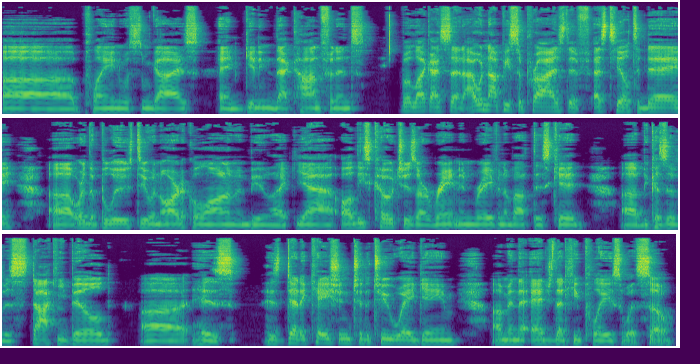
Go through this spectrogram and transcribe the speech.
uh, playing with some guys and getting that confidence but like I said, I would not be surprised if STL Today uh, or the Blues do an article on him and be like, yeah, all these coaches are ranting and raving about this kid uh, because of his stocky build, uh, his his dedication to the two way game, um, and the edge that he plays with. So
